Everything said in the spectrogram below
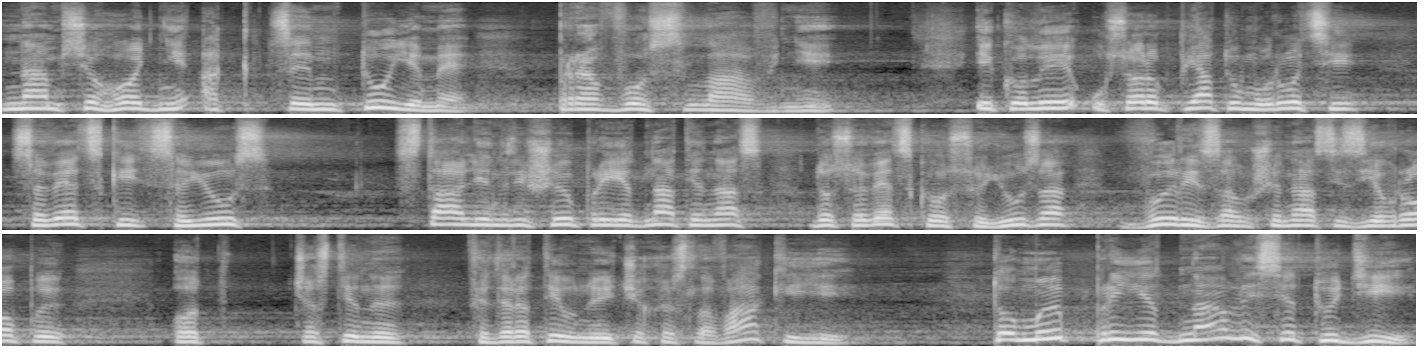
Нам сьогодні акцентуємо православні. І коли у 45-му році Совєтський Союз Сталін рішив приєднати нас до Совєтського Союзу, вирізавши нас із Європи від частини Федеративної Чехословакії, то ми приєдналися тоді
